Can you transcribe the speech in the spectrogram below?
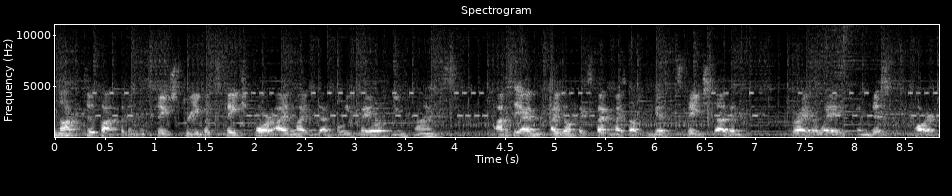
Not too confident in stage 3, but stage 4 I might definitely fail a few times. Honestly, I'm, I don't expect myself to get to stage 7 right away in this part.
